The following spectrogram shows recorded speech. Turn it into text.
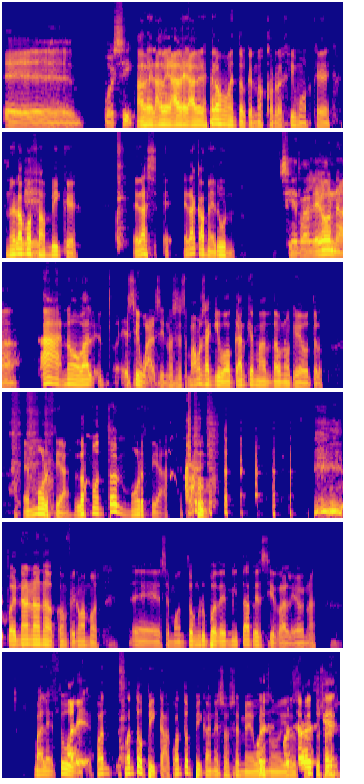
Eh, pues sí. A ver, a ver, a ver, a ver, espera un momento que nos corregimos, que no era Mozambique, era, era Camerún. Sierra Leona. Ah, no, vale, es igual, si nos vamos a equivocar, que más da uno que otro. En Murcia, lo montó en Murcia. pues no, no, no, confirmamos. Eh, se montó un grupo de meetup en Sierra Leona. Vale, tú, ¿cuánto, pica? ¿Cuánto pican esos M1 pues, pues sabes, sabes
